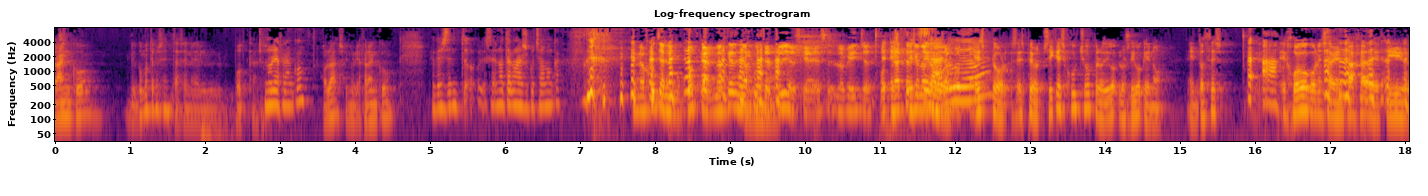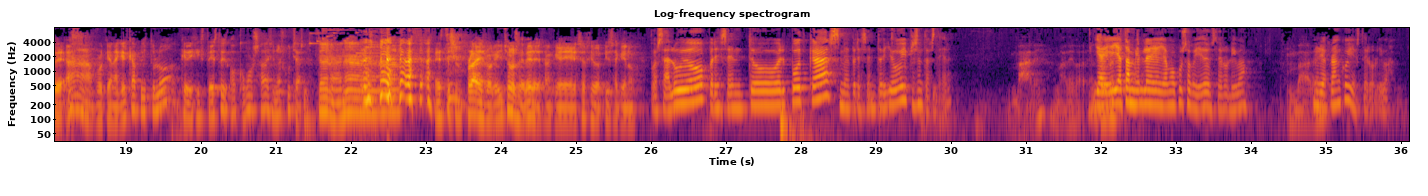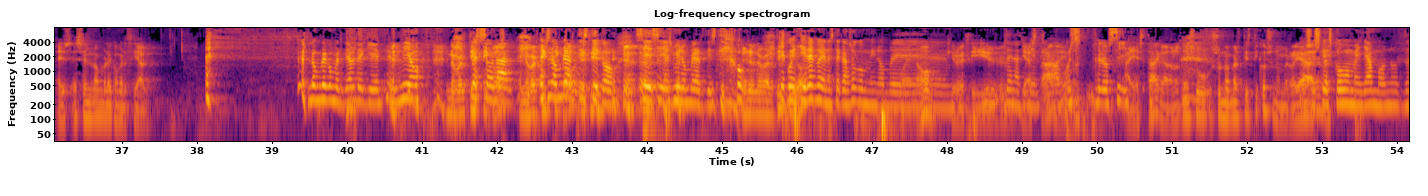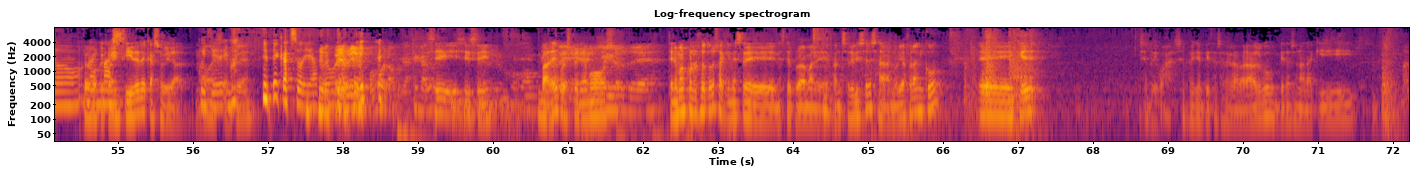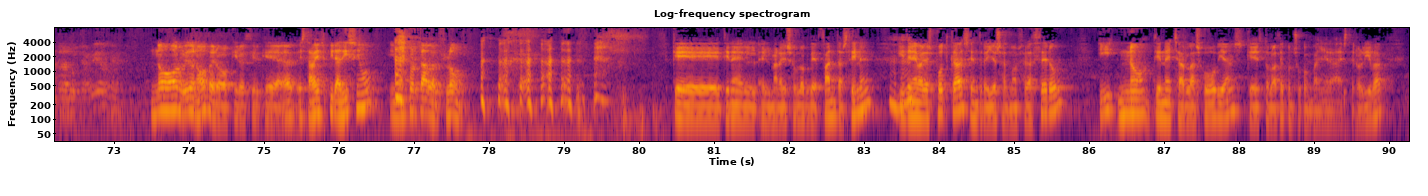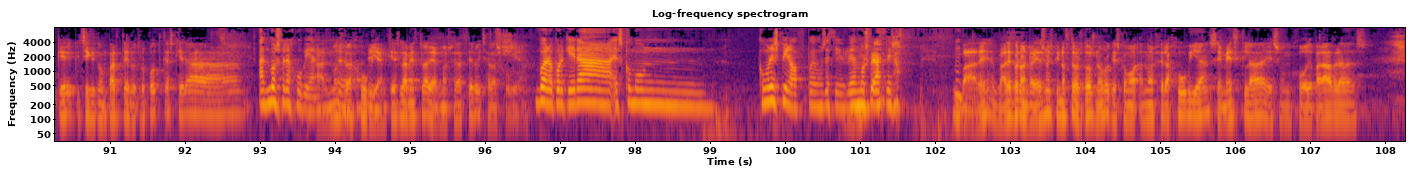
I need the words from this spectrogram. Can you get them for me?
Franco. ¿Cómo te presentas en el podcast? Nuria Franco. Hola, soy Nuria Franco. Me presento. Se nota que no has escuchado nunca. Que no escuchas ningún podcast, no es que no escuche tuyo, es que es lo que he dicho. Es podcast es, que no peor, es peor, es peor. Sí que escucho, pero digo, los digo que no. Entonces, Ah. eh, juego con esa ventaja de decir, de, ah, porque en aquel capítulo que dijiste esto, oh, ¿cómo lo sabes si no escuchas? Este surprise, porque he dicho los deberes, aunque Sergio piensa que no. Pues saludo, presento el podcast, me presento yo y presento a Esther. Vale, vale, vale. Y a ella también le llamo por su apellido, Esther Oliva. Vale. Nuria Franco y Esther Oliva. Es, es el nombre comercial. ¿El nombre comercial de quién? El mío. El nombre artístico. Personal. El nombre artístico. Sí, sí, es mi nombre artístico. Es el nombre Que coincide en este caso con mi nombre. Bueno, quiero decir, De nacimiento, ya está. vamos. ¿eh? Pero sí. Ahí está, cada uno tiene su, su nombre artístico, su nombre real. Pues es que es como me llamo, no, no, Pero no porque coincide de casualidad. ¿no? Coincide siempre- de casualidad. podemos Voy a abrir decir. un poco, ¿no? Porque hace calor. Sí, sí, sí. Vale, pues tenemos, tenemos con nosotros aquí en este, en este programa de Fanservices a Nuria Franco, eh, que siempre igual, siempre que empiezas a grabar algo, empieza a sonar aquí... No, ruido no, pero quiero decir que eh, estaba inspiradísimo y me has cortado el flow. que tiene el, el maravilloso blog de Fantascine y tiene varios podcasts, entre ellos Atmósfera Cero, y no tiene charlas obvias, que esto lo hace con su compañera Esther Oliva, que sí que comparte el otro podcast que era Atmósfera Jubian. Atmósfera Jubian, que es la mezcla de Atmósfera Cero y charlas Jubian. Bueno, porque era es como un como un spin-off, podemos decir, de Atmósfera Cero. Vale, vale, pero en realidad es un spin-off de los dos, ¿no? Porque es como Atmósfera Jubian, se mezcla, es un juego de palabras.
